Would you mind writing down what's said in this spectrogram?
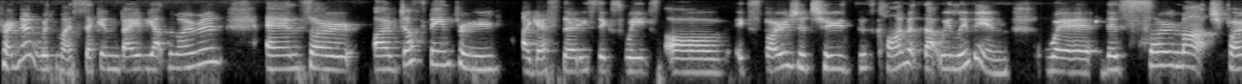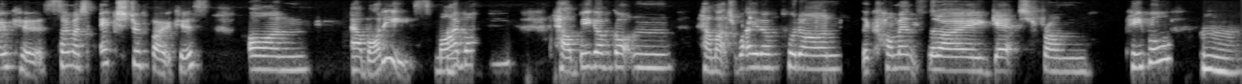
pregnant with my second baby at the moment. And so I've just been through, I guess, 36 weeks of exposure to this climate that we live in, where there's so much focus, so much extra focus on our bodies, my mm. body, how big I've gotten, how much weight I've put on, the comments that I get from people mm.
